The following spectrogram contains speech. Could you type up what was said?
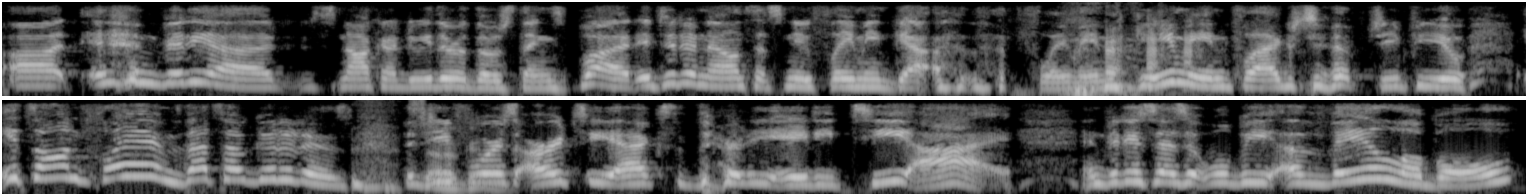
Uh, NVIDIA is not going to do either of those things, but it did announce its new flaming, ga- flaming gaming flagship GPU. It's on flames. That's how good it is. The so GeForce good. RTX 3080 Ti. NVIDIA says it will be available,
